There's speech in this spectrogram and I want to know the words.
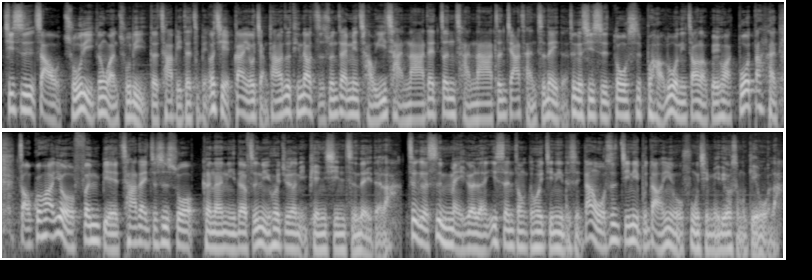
其实早处理跟晚处理的差别在这边。而且刚才有讲，他就听到子孙在那边吵遗产呐，在争产呐、争家产之类的，这个其实都是不好。如果你早早规划，不过当然早规划又有分别，差在就是说，可能你的子女会觉得你偏心之类的啦。这个是每个人一生中都会经历的事情。当我是经历不到，因为我父母亲没留什么给我啦。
